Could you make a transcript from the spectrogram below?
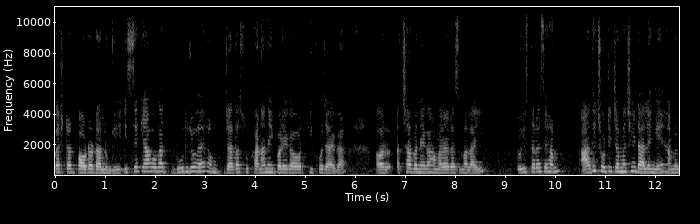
कस्टर्ड पाउडर डालूँगी। इससे क्या होगा, दूध जो है, हम ज़्यादा सुखाना नहीं पड़ेगा और ठीक हो जाएगा और अच्छा बनेगा हमारा रसमलाई। तो इस तरह से हम आधी छोटी चम्मच ही डालेंगे। हमें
